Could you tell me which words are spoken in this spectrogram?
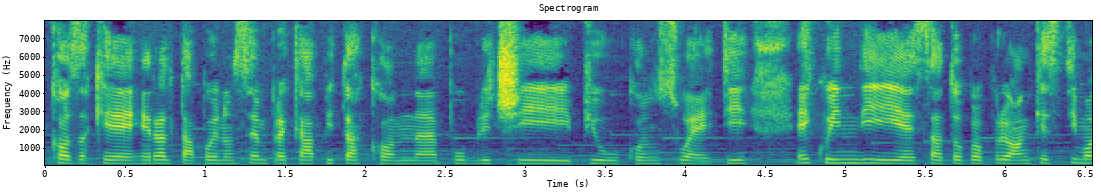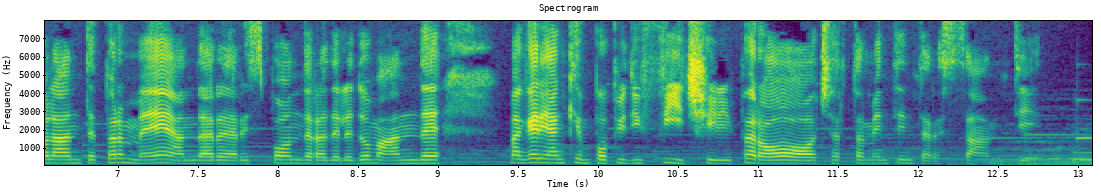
cosa che in realtà poi non sempre capita con pubblici più consueti e è stato proprio anche stimolante per me andare a rispondere a delle domande magari anche un po' più difficili, però certamente interessanti.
